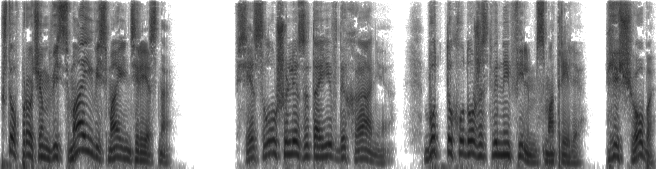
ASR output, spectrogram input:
что, впрочем, весьма и весьма интересно. Все слушали, затаив дыхание, будто художественный фильм смотрели. Еще бы!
